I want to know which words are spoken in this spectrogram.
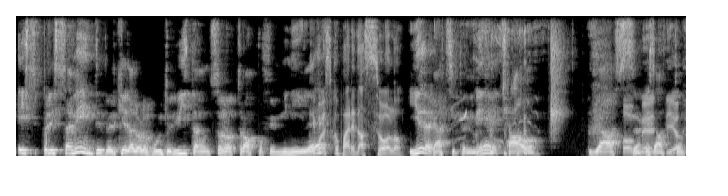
espressamente perché dal loro punto di vista non sono troppo femminile, Puoi scopare da solo. io ragazzi per me ciao. Yes, Oh esatto. Dio.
